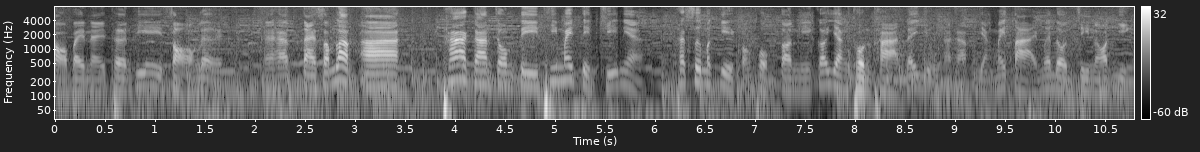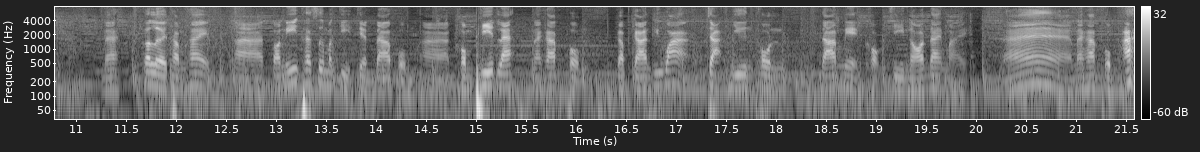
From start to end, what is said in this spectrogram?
ต่อไปในเทิร์นที่ 2 เลยนะครับแต่สำหรับถ้าการโจมตีที่ไม่ติดคิเนี่ย ทัซึมากิของผมตอนนี้ก็ยังทนทานได้อยู่นะครับ ยังไม่ตายเมื่อโดนจีนอตยิงนะก็เลยทำให้อ่าตอนนี้ทัซึมากิ7ดาวผมอ่าคอมพีทแล้วนะครับผมกับการที่ว่าจะยืนทนดาเมจของจีนอตได้ไหมอ่านะครับผมอะ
